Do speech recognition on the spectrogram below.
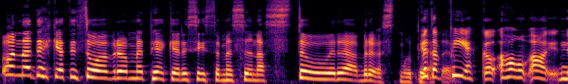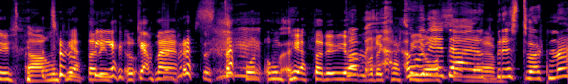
hon har däckat i sovrummet, pekar i sisten med sina stora bröst mot Peter. Vänta, peka. Ah, hon, ah, nu. Ja, hon jag tror de pekar med bröstet. hon, hon petade ju och det kanske Hon jag är som... där eh, åt bröstvörterna.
